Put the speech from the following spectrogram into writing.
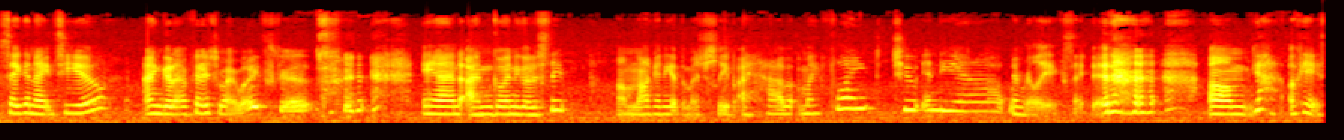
say goodnight to you I'm gonna finish my white strips and I'm going to go to sleep. I'm not gonna get that much sleep. I have my flight to India. I'm really excited. um, yeah, okay.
